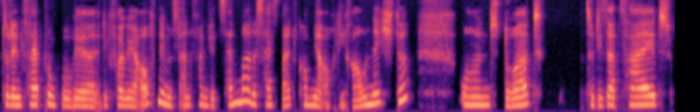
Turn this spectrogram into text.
zu dem Zeitpunkt, wo wir die Folge ja aufnehmen, ist Anfang Dezember. Das heißt, bald kommen ja auch die Rauhnächte. Und dort zu dieser Zeit,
